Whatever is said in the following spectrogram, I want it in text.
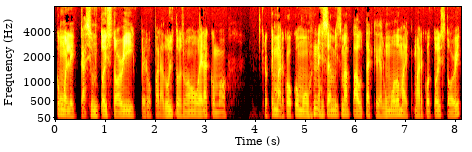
como el, casi un Toy Story, pero para adultos, ¿no? Era como. Creo que marcó como esa misma pauta que de algún modo marcó Toy Story.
